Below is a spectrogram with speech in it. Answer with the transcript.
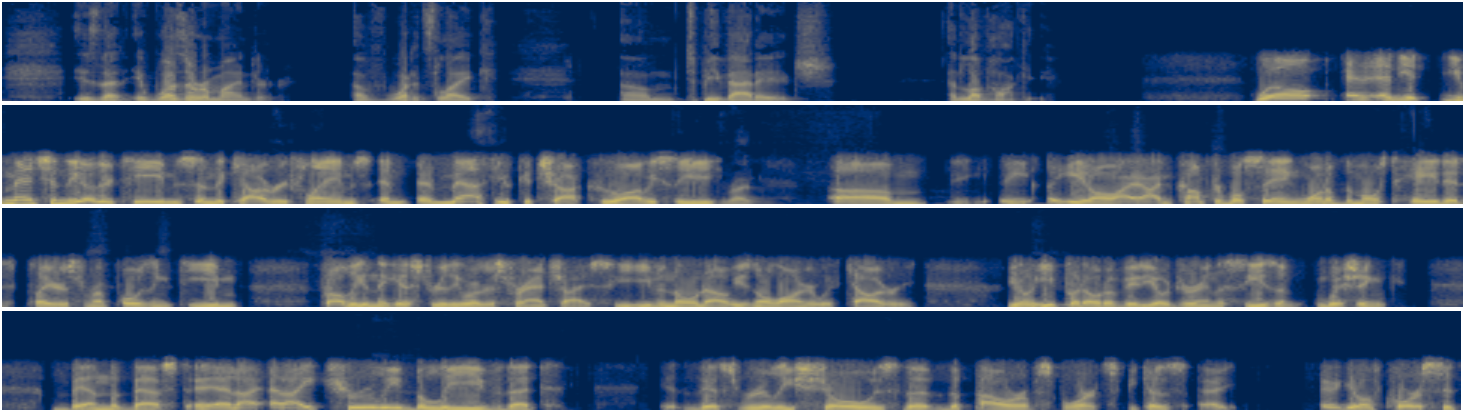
is that it was a reminder of what it's like um, to be that age and love hockey. Well, and, and you you mentioned the other teams and the Calgary Flames and, and Matthew Tkachuk, who obviously, right. um, you know, I, I'm comfortable saying one of the most hated players from opposing team, probably in the history of the Oilers franchise. Even though now he's no longer with Calgary, you know, he put out a video during the season wishing Ben the best, and I and I truly believe that this really shows the the power of sports because uh, Uh, you know of course it's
